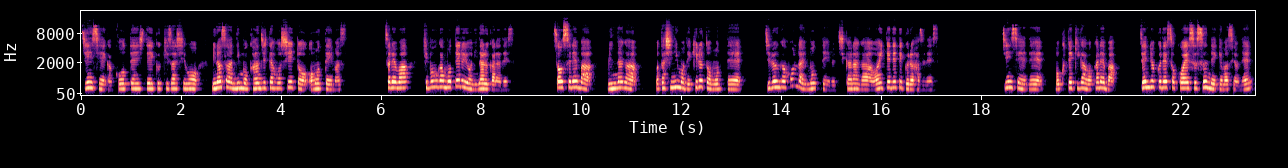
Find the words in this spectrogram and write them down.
人生が好転していく兆しを皆さんにも感じてほしいと思っています。それは希望が持てるようになるからです。そうすればみんなが私にもできると思って自分が本来持っている力が湧いて出てくるはずです。人生で目的が分かれば全力でそこへ進んでいけますよね。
